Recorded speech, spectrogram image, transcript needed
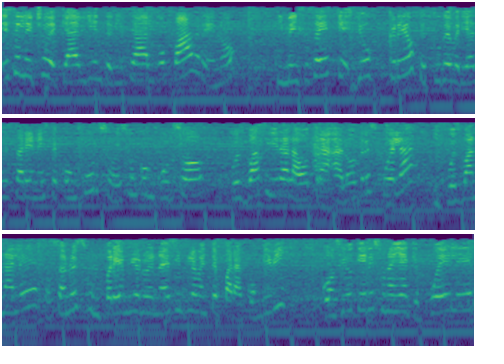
es el hecho de que alguien te dice algo padre, ¿no? Y me dice, ¿sabes qué? Yo creo que tú deberías estar en este concurso. Es un concurso, pues vas a ir a la otra, a la otra escuela y pues van a leer. O sea, no es un premio, no es nada, es simplemente para convivir. Consigo que eres una ya que puede leer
